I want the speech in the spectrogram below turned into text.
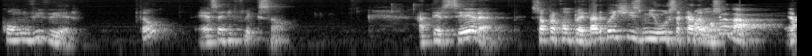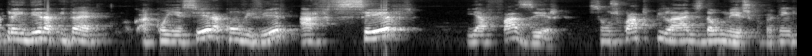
conviver. Então, essa é a reflexão. A terceira, só para completar, depois a gente esmiuça cada Pode um. Completar. É aprender a, então é a conhecer, a conviver, a ser e a fazer. São os quatro pilares da Unesco, para quem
